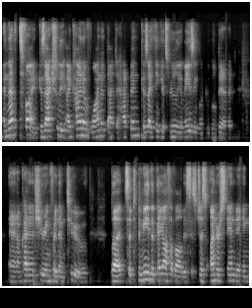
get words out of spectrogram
And that's fine because actually I kind of wanted that to happen because I think it's really amazing what Google did, and I'm kind of cheering for them too. But so to me, the payoff of all this is just understanding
